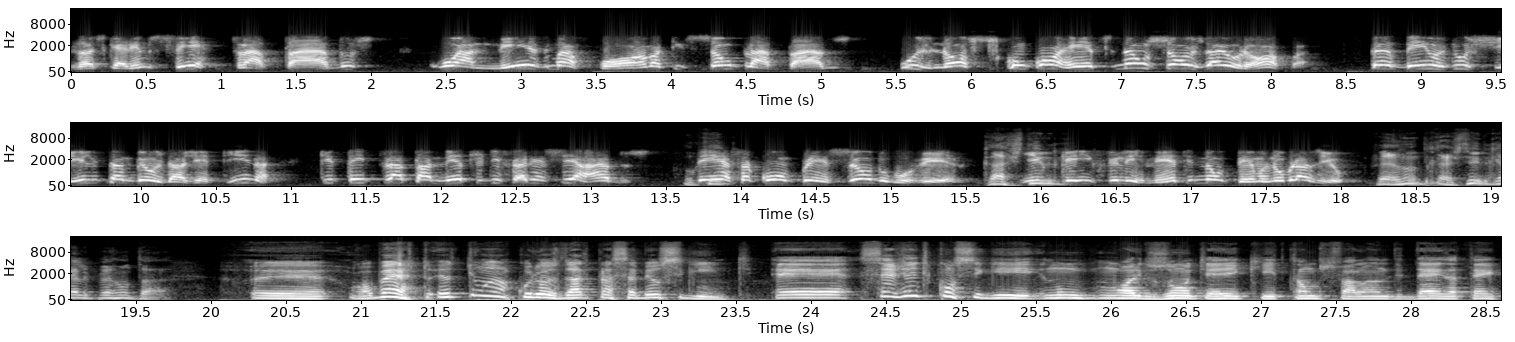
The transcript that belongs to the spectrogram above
nós queremos ser tratados com a mesma forma que são tratados os nossos concorrentes, não só os da Europa, também os do Chile, também os da Argentina, que têm tratamentos diferenciados. Ok. Tem essa compreensão do governo. Castilho. E que, infelizmente, não temos no Brasil. Fernando Castilho quer lhe perguntar. É, Roberto, eu tenho uma curiosidade para saber o seguinte: é, se a gente conseguir, num, num horizonte aí que estamos falando de 10 até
